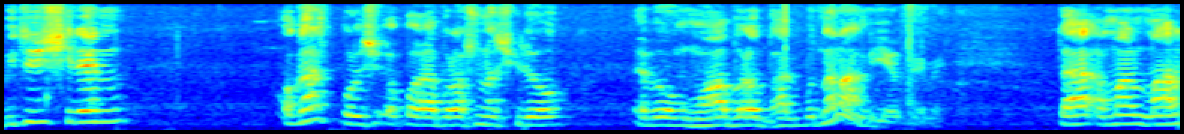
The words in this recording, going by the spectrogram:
বিদুষী ছিলেন, অগাধ পড়াশোনা ছিল এবং মহাভারত ভাগবত নানান ইয়ে ভেবে তা আমার মার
